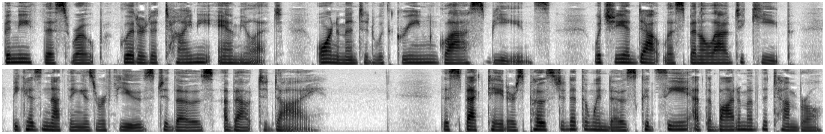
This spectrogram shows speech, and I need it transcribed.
Beneath this rope glittered a tiny amulet ornamented with green glass beads, which she had doubtless been allowed to keep because nothing is refused to those about to die. The spectators posted at the windows could see at the bottom of the tumbrel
